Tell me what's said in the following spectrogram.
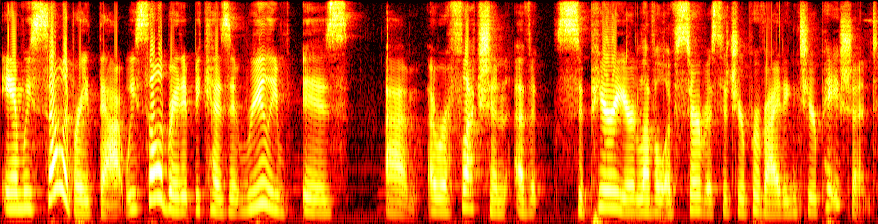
And we celebrate that. We celebrate it because it really is um, a reflection of a superior level of service that you're providing to your patient.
